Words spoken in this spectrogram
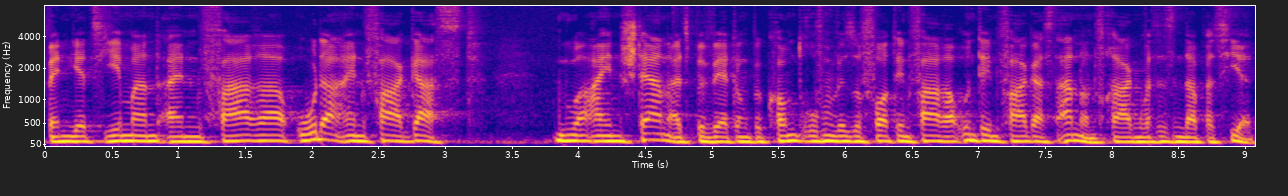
Wenn jetzt jemand einen Fahrer oder einen Fahrgast nur einen Stern als Bewertung bekommt, rufen wir sofort den Fahrer und den Fahrgast an und fragen, was ist denn da passiert.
